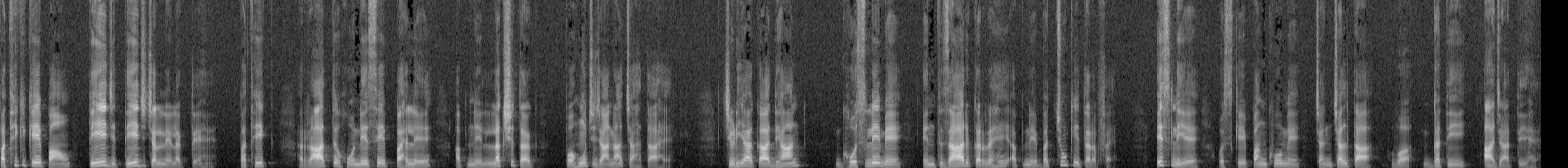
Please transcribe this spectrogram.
पथिक के पाँव तेज तेज चलने लगते हैं। पथिक रात होने से पहले अपने लक्ष्य तक पहुँच जाना चाहता है। चिड़िया का ध्यान घोंसले में इंतज़ार कर रहे अपने बच्चों की तरफ़ है। इसलिए उसके पंखों में चंचलता व गति आ जाती है।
